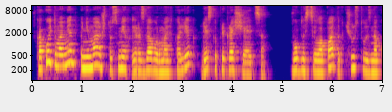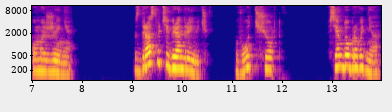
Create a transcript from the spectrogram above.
В какой-то момент понимаю, что смех и разговор моих коллег резко прекращается. В области лопаток чувствую знакомое жжение. «Здравствуйте, Игорь Андреевич!» «Вот черт!» «Всем доброго дня!»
